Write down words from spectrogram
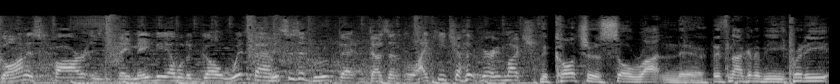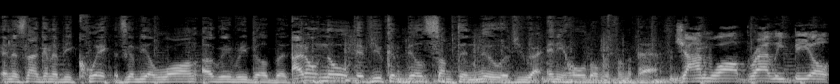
gone as far as they may be able to go with them. This is a group that doesn't like each other very much. The culture is so rotten there. It's not going to be pretty and it's not going to be quick. It's going to be a long, ugly rebuild, but I don't know if you can build something new if you got any hold holdover from the past. John Wall, Bradley Beal,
